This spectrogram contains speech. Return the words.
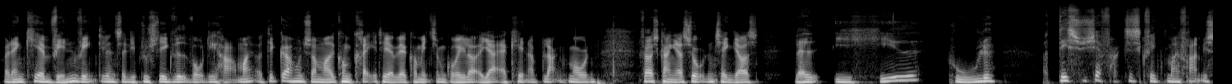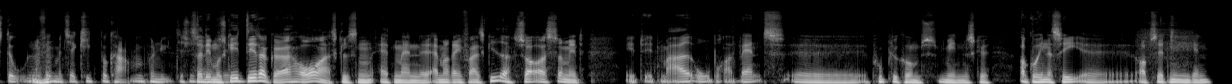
hvordan kan jeg vende vinklen, så de pludselig ikke ved, hvor de har mig. Og det gør hun så meget konkret her ved at komme ind som gorilla, og jeg erkender blankt, Morten. Første gang jeg så den, tænkte jeg også, hvad i hede hule? Og det synes jeg faktisk fik mig frem i stolen, og fik Mhm. mig til at kigge på Carmen på ny. Det synes Så jeg det er måske det, der gør overraskelsen, at man, øh, at man rent faktisk gider, så også som et, et, et meget operavandt øh, publikumsmenneske, at gå ind og se øh, opsætningen igen.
